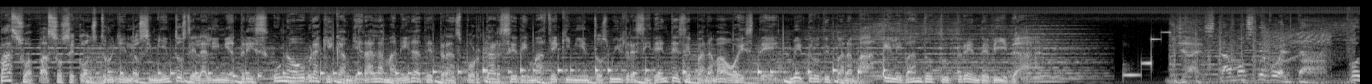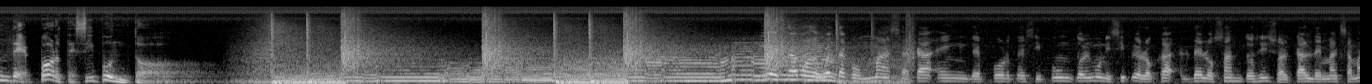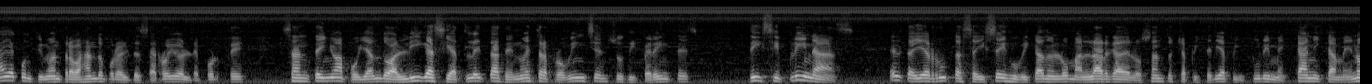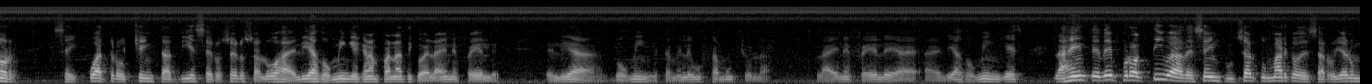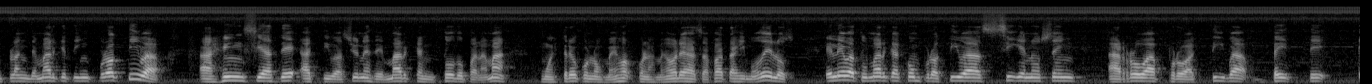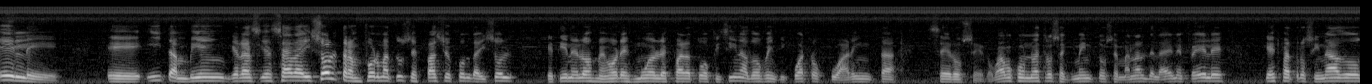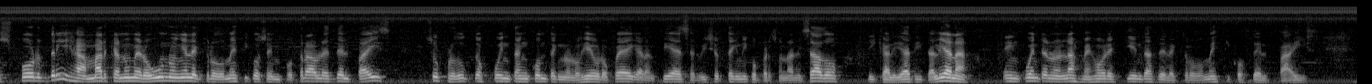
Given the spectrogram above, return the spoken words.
Paso a paso se construyen los cimientos de la Línea 3, una obra que cambiará la manera de transportarse de más de 500.000 residentes de Panamá Oeste. Metro de Panamá, elevando tu tren de vida. Ya estamos de vuelta con Deportes y Punto. Y estamos de vuelta con más acá en Deportes y Punto. El municipio local de Los Santos y su alcalde Max Amaya continúan trabajando por el desarrollo del deporte santeño, apoyando a ligas y atletas de nuestra provincia en sus diferentes disciplinas. El taller Ruta 66, ubicado en Loma Larga de Los Santos, Chapistería, Pintura y Mecánica Menor, 6480-1000. Saludos a Elías Domínguez, gran fanático de la NFL. Elías Domínguez, también le gusta mucho la, la NFL a, a Elías Domínguez. La gente de Proactiva desea impulsar tu marca o desarrollar un plan de marketing. Proactiva, agencias de activaciones de marca en todo Panamá. Muestreo con, los mejor, con las mejores azafatas y modelos. Eleva tu marca con Proactiva. Síguenos en arroba proactiva BTL. Eh, y también gracias a Daisol, transforma tus espacios con Daisol, que tiene los mejores muebles para tu oficina, 224-4000. Vamos con nuestro segmento semanal de la NFL, que es patrocinados por Drija, marca número uno en electrodomésticos empotrables del país. Sus productos cuentan con tecnología europea y garantía de servicio técnico personalizado y calidad italiana. Encuéntrenlo en las mejores tiendas de electrodomésticos del país.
